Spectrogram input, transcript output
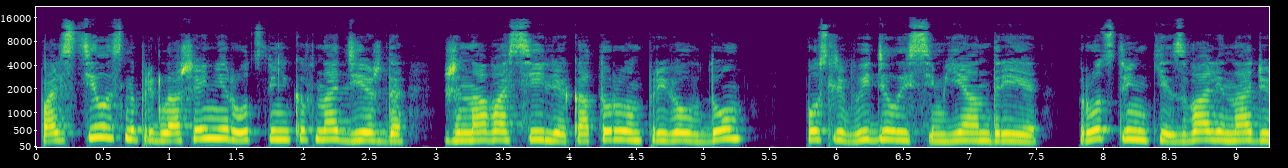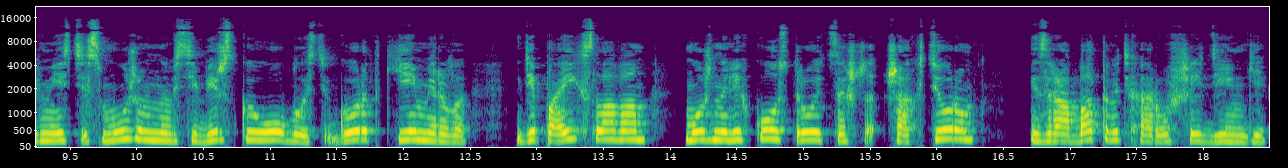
Польстилась на приглашение родственников Надежда, жена Василия, которую он привел в дом после выдела из семьи Андрея. Родственники звали Надю вместе с мужем в Новосибирскую область, в город Кемерово, где, по их словам, можно легко устроиться шахтером – и зарабатывать хорошие деньги.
